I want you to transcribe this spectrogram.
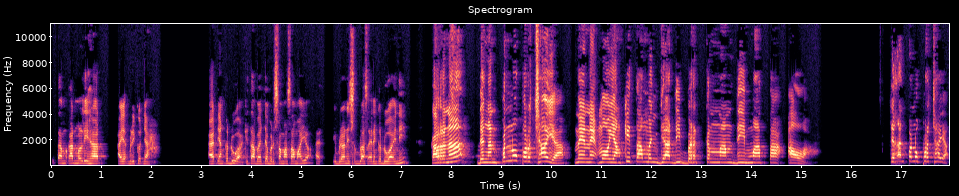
Kita akan melihat ayat berikutnya. Ayat yang kedua, kita baca bersama-sama yuk. Ibrani 11 ayat yang kedua ini. Karena dengan penuh percaya nenek moyang kita menjadi berkenan di mata Allah. Dengan penuh percaya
